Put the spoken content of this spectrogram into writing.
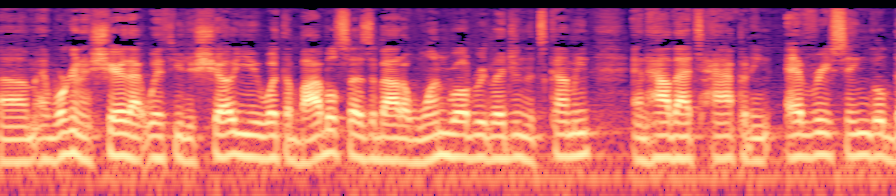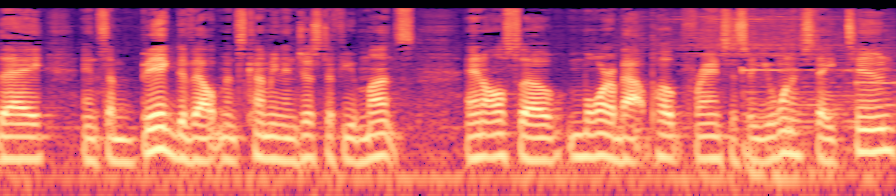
Um, and we're going to share that with you to show you what the Bible says about a one world religion that's coming and how that's happening every single day, and some big developments coming in just a few months, and also more about Pope Francis. So you want to stay tuned.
